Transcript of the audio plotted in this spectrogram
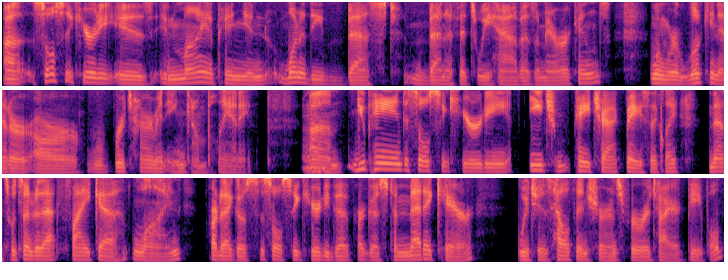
Uh, Social Security is, in my opinion, one of the best benefits we have as Americans when we're looking at our, our retirement income planning. Mm-hmm. Um, you pay into Social Security each paycheck, basically. And that's what's under that FICA line. Part of that goes to Social Security, the other part goes to Medicare, which is health insurance for retired people.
